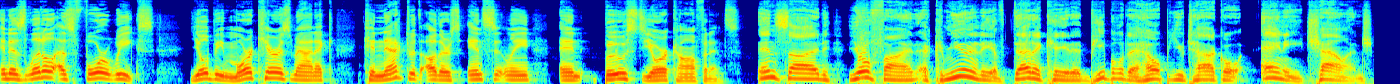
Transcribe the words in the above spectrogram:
In as little as four weeks, you'll be more charismatic, connect with others instantly, and boost your confidence. Inside, you'll find a community of dedicated people to help you tackle any challenge.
